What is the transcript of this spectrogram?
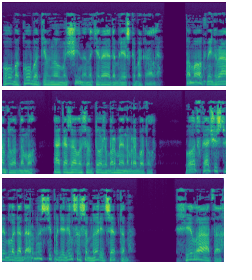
«Куба, Куба!» — кивнул мужчина, натирая до блеска бокалы. «Помог мигранту одному, оказалось, он тоже барменом работал. Вот в качестве благодарности поделился со мной рецептом». «Филатов!»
